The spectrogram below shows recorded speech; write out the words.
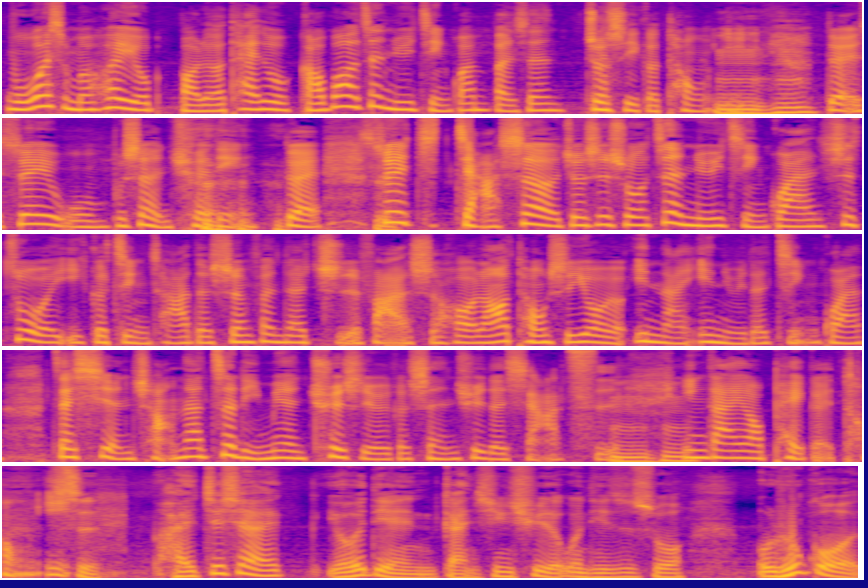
我为什么会有保留态度？搞不好这女警官本身就是一个通译，嗯、对，所以我们不是很确定。对，所以假设就是说，这女警官是作为一个警察的身份在执法的时候，然后同时又有一男一女的警官在现场，那这里面确实有一个程序的瑕疵，嗯、应该要配给通译。是，还接下来。有一点感兴趣的问题是说，如果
